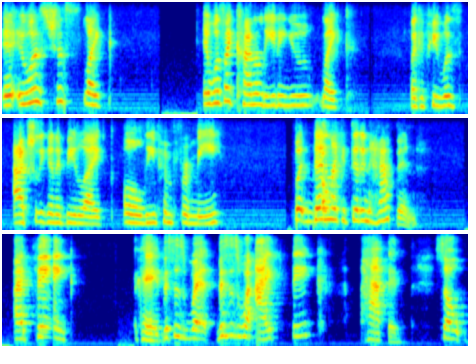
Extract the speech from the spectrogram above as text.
It it was just like, it was like kind of leading you like, like if he was actually gonna be like, oh, leave him for me, but then Okay. like it didn't happen. I think okay, this is what this is what I think happened. So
